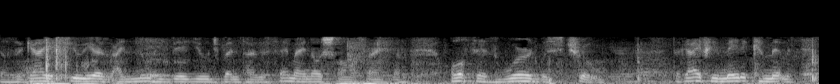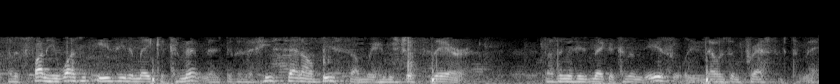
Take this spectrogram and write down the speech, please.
There was a guy a few years, I knew he'd be a huge Ben The same I know Shlomo Franklin. Also, his word was true. The guy, if he made a commitment, it was funny, he wasn't easy to make a commitment because if he said, I'll be somewhere, he was just there. Doesn't mean he'd make a commitment easily. That was impressive to me.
